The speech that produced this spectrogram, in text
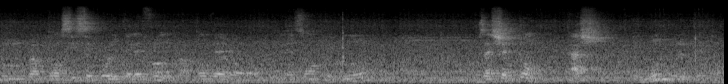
Nous partons, si c'est pour le téléphone, nous partons vers euh, une maison techno. Nous achetons cash et nous, nous le payons.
